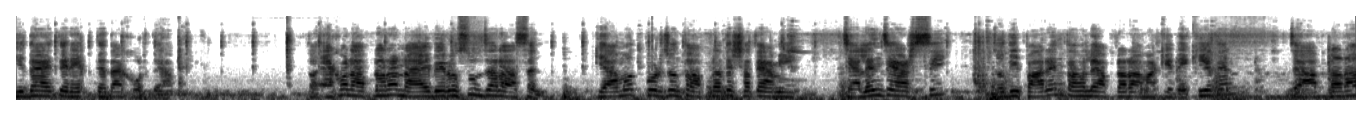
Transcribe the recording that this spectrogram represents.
হিদায়তের ইক্তেদা করতে হবে। তো এখন আপনারা নায়েবে রসুল যারা আছেন, কেয়ামত পর্যন্ত আপনাদের সাথে আমি চ্যালেঞ্জে আসছি। যদি পারেন তাহলে আপনারা আমাকে দেখিয়ে দেন যে আপনারা,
